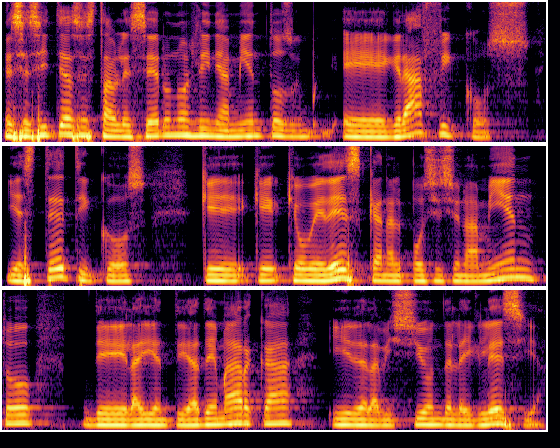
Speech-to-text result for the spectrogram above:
necesitas establecer unos lineamientos eh, gráficos y estéticos que, que, obedezcan al posicionamiento de la identidad de marca y de la visión de la iglesia.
